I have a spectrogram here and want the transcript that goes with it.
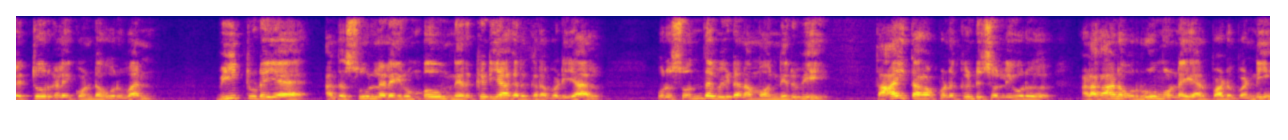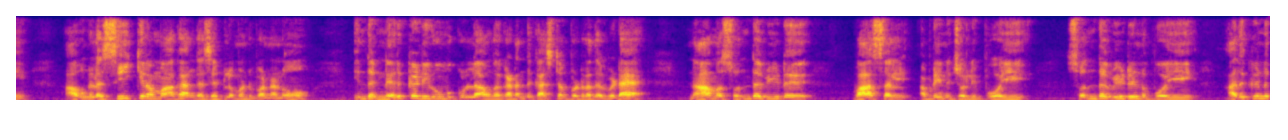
பெற்றோர்களை கொண்ட ஒருவன் வீட்டுடைய அந்த சூழ்நிலை ரொம்பவும் நெருக்கடியாக இருக்கிறபடியால் ஒரு சொந்த வீடை நம்ம நிறுவி தாய் தகப்பனுக்குன்னு சொல்லி ஒரு அழகான ஒரு ரூம் ஒன்றை ஏற்பாடு பண்ணி அவங்கள சீக்கிரமாக அங்கே செட்டில்மெண்ட் பண்ணணும். இந்த நெருக்கடி ரூமுக்குள்ளே அவங்க கடந்து கஷ்டப்படுறத விட நாம் சொந்த வீடு வாசல் அப்படின்னு சொல்லி போய் சொந்த வீடுன்னு போய் அதுக்குன்னு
